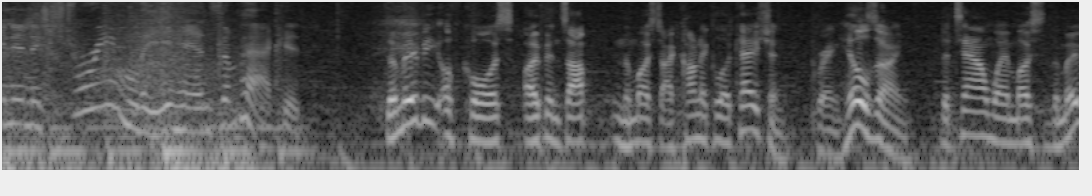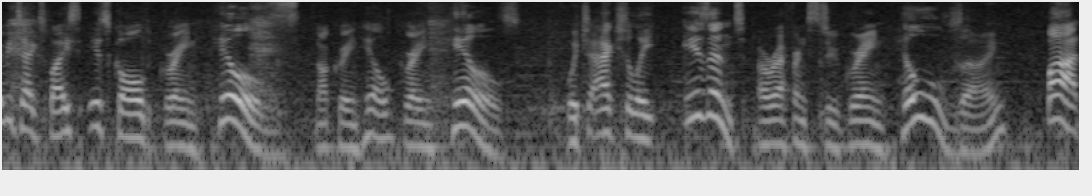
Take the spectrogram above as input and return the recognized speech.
in an extremely handsome package. The movie, of course, opens up in the most iconic location, Green Hill Zone. The town where most of the movie takes place is called Green Hills. Not Green Hill, Green Hills. Which actually isn't a reference to Green Hill Zone, but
